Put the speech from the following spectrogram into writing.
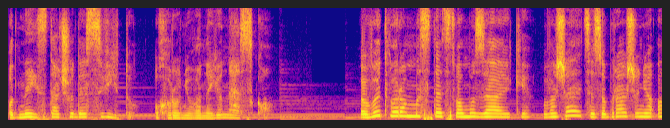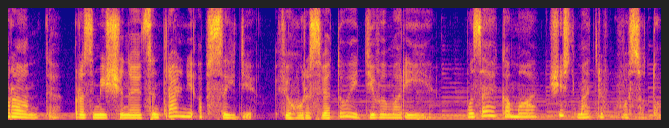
одне із ста чудес світу, охоронюване ЮНЕСКО. Витвором мистецтва мозаїки вважається зображення Оранти, розміщеної в центральній апсиді фігури Святої Діви Марії. Мозаїка має 6 метрів у висоту.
